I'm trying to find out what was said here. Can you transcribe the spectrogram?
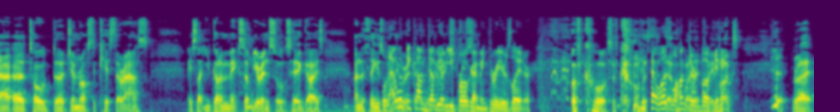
uh, uh, told uh, Jim Ross to kiss their ass. It's like you've got to mix up your insults here, guys. And the thing is, Well, that would were- become when WWE programming three years later. Of course, of course. That was one long-term booking. trademarks. right.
